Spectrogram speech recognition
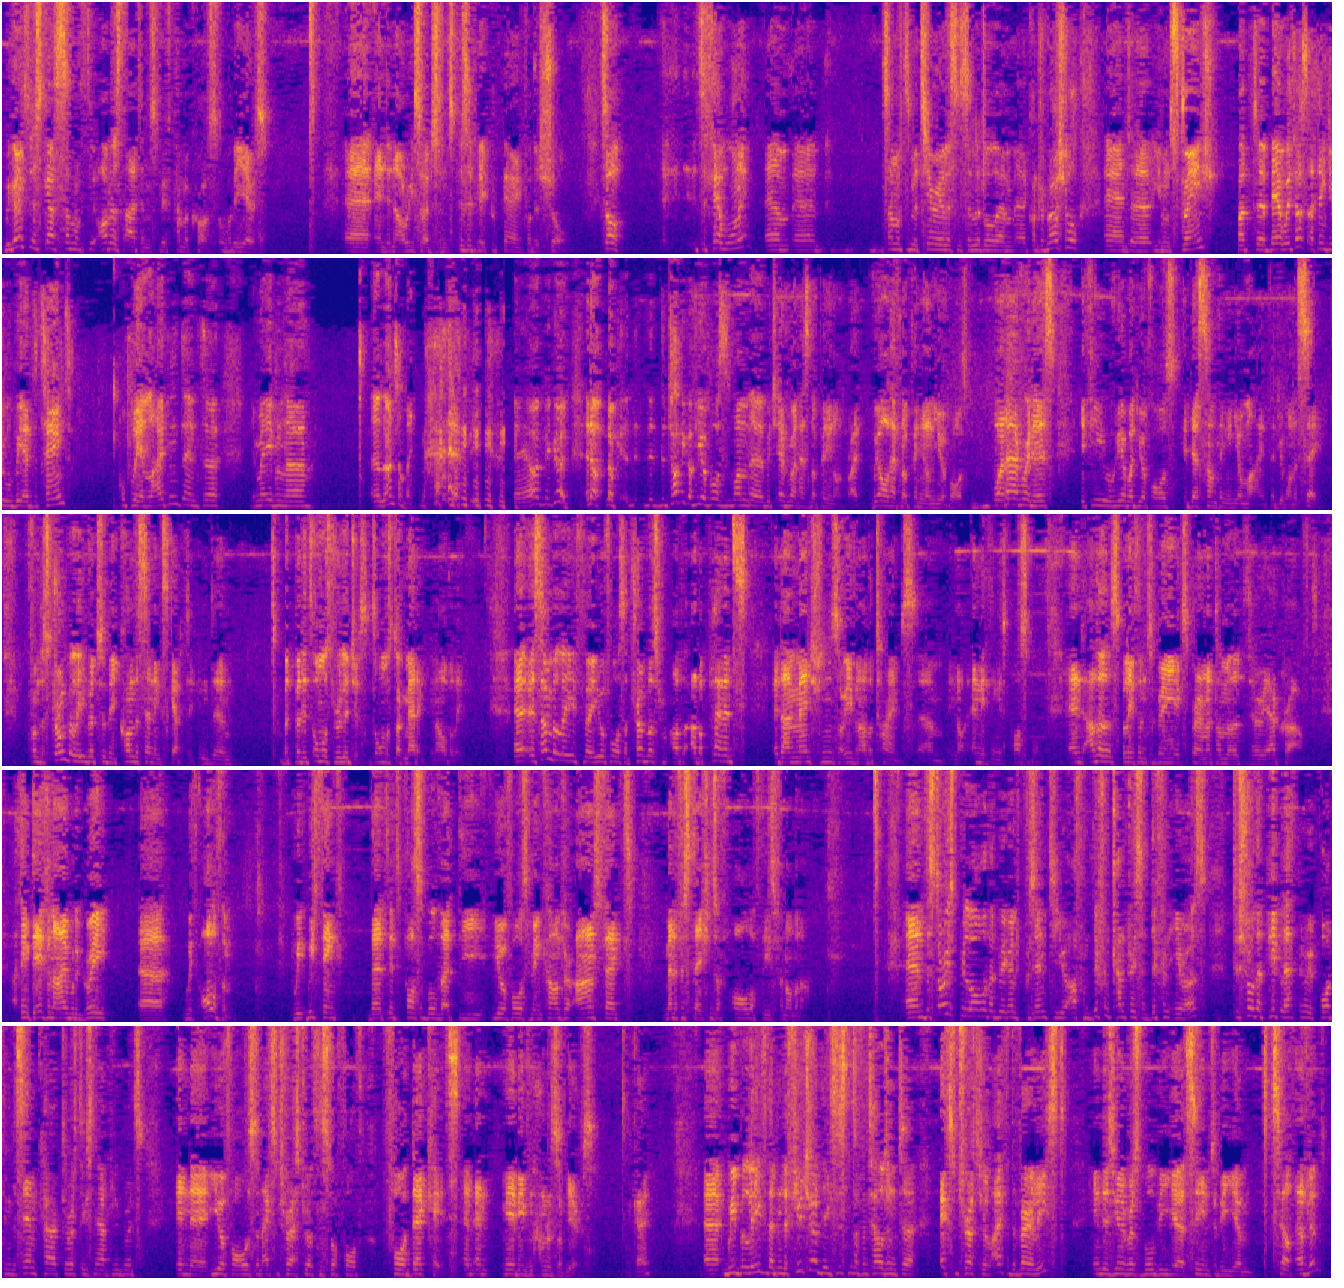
We're going to discuss some of the oddest items we've come across over the years uh, and in our research and specifically preparing for the show. So it's a fair warning. Um, uh, some of the material is, a little um, uh, controversial and uh, even strange, but uh, bear with us. I think you will be entertained, hopefully enlightened, and uh, you may even uh, learn something. it'd be, yeah, would be good. And no, look, the, the topic of UFOs is one which everyone has an opinion on, right? We all have an opinion on UFOs. Whatever it is, if you hear about UFOs, there's something in your mind that you want to say. From the strong believer to the condescending skeptic. And, um, but, but it's almost religious. It's almost dogmatic in our belief. Uh, some believe uh, UFOs are travelers from other, other planets dimensions or even other times. Um, you know, anything is possible. And others believe them to be experimental military aircraft. I think Dave and I would agree uh, with all of them. We, we think that it's possible that the UFOs we encounter are in fact manifestations of all of these phenomena. And the stories below that we're going to present to you are from different countries and different eras to show that people have been reporting the same characteristics and attributes in uh, UFOs and extraterrestrials and so forth for decades and, and maybe even hundreds of years. Okay? Uh, we believe that in the future, the existence of intelligent uh, extraterrestrial life, at the very least, in this universe will be uh, seen to be um, self-evident.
